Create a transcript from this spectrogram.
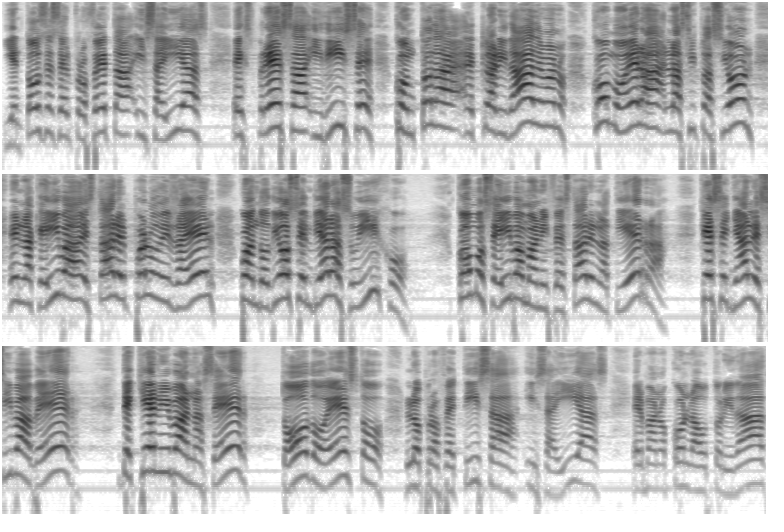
Y entonces el profeta Isaías expresa y dice con toda eh, claridad, hermano, cómo era la situación en la que iba a estar el pueblo de Israel cuando Dios enviara a su Hijo. Cómo se iba a manifestar en la tierra, qué señales iba a ver, de quién iba a nacer. Todo esto lo profetiza Isaías, hermano, con la autoridad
